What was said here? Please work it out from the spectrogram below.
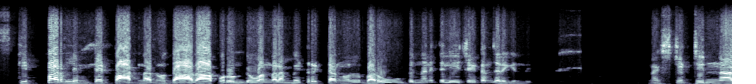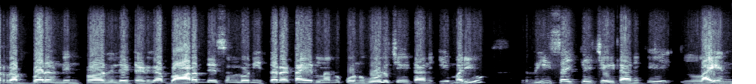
స్కిప్పర్ లిమిటెడ్ పార్ట్నర్ను దాదాపు రెండు వందల మెట్రిక్ టన్నుల బరువు ఉంటుందని తెలియచేయడం జరిగింది. Next Tinna rubber and infra రిలేటెడ్గా భారతదేశంలోని ఇతర టైర్లను కొనుగోలు చేయడానికి మరియు రీసైకిల్ చేయడానికి లయన్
